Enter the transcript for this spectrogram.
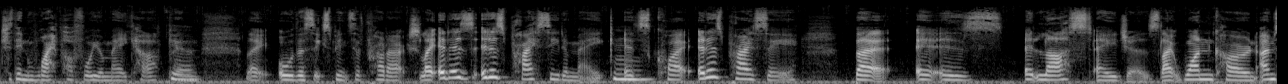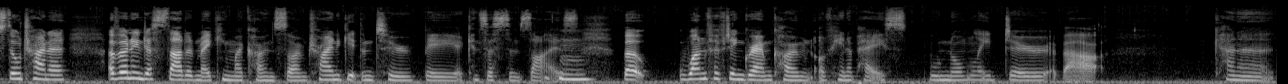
to then wipe off all your makeup Yeah. and like all this expensive product like it is it is pricey to make Mm. it's quite it is pricey but it is it lasts ages like one cone i'm still trying to i've only just started making my cones so i'm trying to get them to be a consistent size Mm-hmm. but one 15 gram cone of henna paste will normally do about kind of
